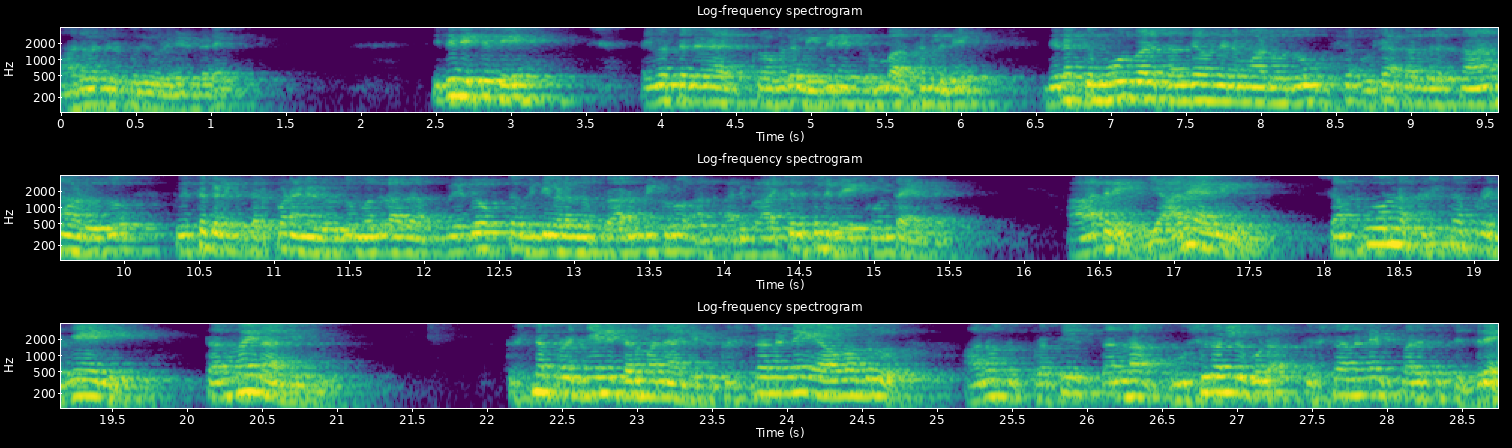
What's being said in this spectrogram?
ಮಾಧವೇಂದ್ರ ಪುರಿಯವರು ಹೇಳಿದ್ದಾರೆ. ಇದೇ ರೀತಿಯಲ್ಲಿ ಐವತ್ತೆರಡನೇ ಶ್ಲೋಕದಲ್ಲಿ ಇದೇ ರೀತಿ ತುಂಬ ಅರ್ಥಗಳಿದೆ ದಿನಕ್ಕೆ ಮೂರು ಬಾರಿ ಸಂಧ್ಯಾ ವಂದನೆ ಮಾಡುವುದು, ಉಷ ಉಷಾಕಾಲದಲ್ಲಿ ಸ್ನಾನ ಮಾಡುವುದು ಪಿತೃಗಳಿಗೆ ತರ್ಪಣ ನೀಡುವುದು ಮೊದಲಾದ ವೇದೋಕ್ತ ವಿಧಿಗಳನ್ನು ಪ್ರಾರಂಭಿಕರು ಅಲ್ಲಿ ಆಚರಿಸಲೇಬೇಕು ಅಂತ ಹೇಳ್ತಾರೆ. ಆದರೆ ಯಾರೇ ಆಗಲಿ ಸಂಪೂರ್ಣ ಕೃಷ್ಣ ಪ್ರಜ್ಞೆಯಲ್ಲಿ ತನ್ಮಯನಾಗಿದ್ದು, ಕೃಷ್ಣ ಪ್ರಜ್ಞೆಯಲ್ಲಿ ತನ್ಮಯನಾಗಿದ್ದು ಕೃಷ್ಣನನ್ನೇ ಯಾವಾಗಲೂ ಅನ್ನೋದು ಪ್ರತಿ ತನ್ನ ಉಸಿರಲ್ಲೂ ಕೂಡ ಕೃಷ್ಣನನ್ನೇ ಸ್ಮರಿಸುತ್ತಿದ್ದರೆ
